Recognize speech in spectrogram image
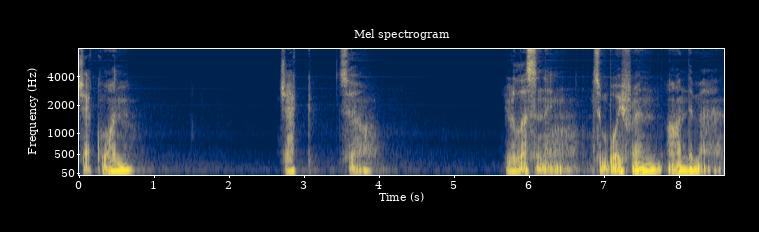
Check one. Check two. You're listening to Boyfriend on Demand.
